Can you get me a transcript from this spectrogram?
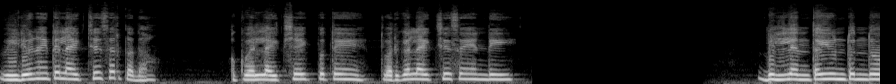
వీడియోని అయితే లైక్ చేశారు కదా? ఒకవేళ లైక్ చేయకపోతే త్వరగా లైక్ చేసేయండి. బిల్ ఎంత ఉంటుందో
